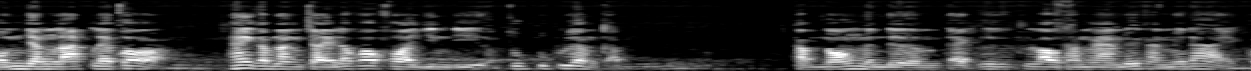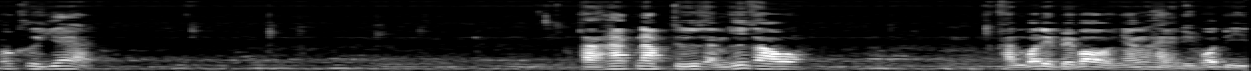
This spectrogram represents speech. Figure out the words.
ผมยังรักแล้วก็ให้กำลังใจแล้วก็คอยยินดีกับทุก ๆ เรื่องกับ กับน้องเหมือนเดิม แต่คือเราทำงานด้วยกันไม่ได้ ก็คือแยกถ้าฮักนับถือกันคือเรา ขันบ่ได้ไปเบ้าหยังแห่ดีบ่ดี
